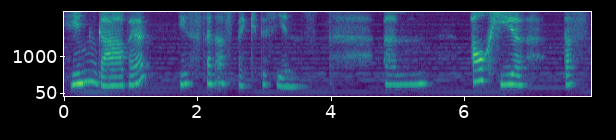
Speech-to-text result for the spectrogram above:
Hingabe ist ein Aspekt des Yins. Ähm, auch hier, das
